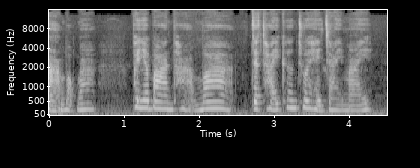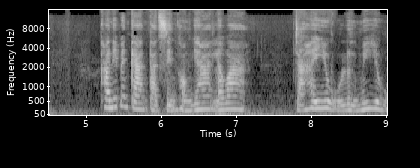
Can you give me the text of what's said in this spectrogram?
ถามบอกว่า พยาบาลถามว่าจะใช้เครื่องช่วยหายใจไหม คราวนี้เป็นการตัดสินของญาติแล้วว่า จะให้อยู่หรือไม่อยู่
